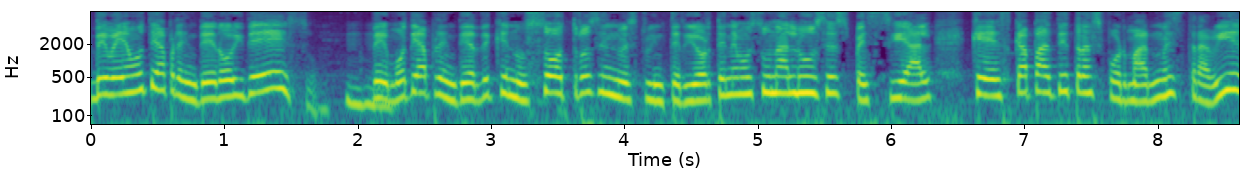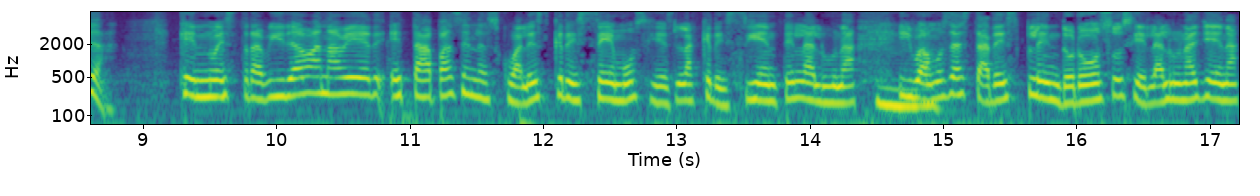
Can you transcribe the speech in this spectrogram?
Debemos de aprender hoy de eso. Debemos de aprender de que nosotros en nuestro interior tenemos una luz especial que es capaz de transformar nuestra vida. Que en nuestra vida van a haber etapas en las cuales crecemos y es la creciente en la luna y vamos a estar esplendorosos y es la luna llena,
